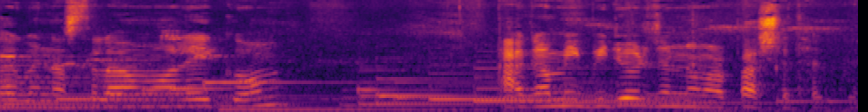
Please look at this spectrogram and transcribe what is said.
থাকবেন। আসসালামু আলাইকুম। আগামী ভিডিওর জন্য আমার পাশে থাকবেন।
